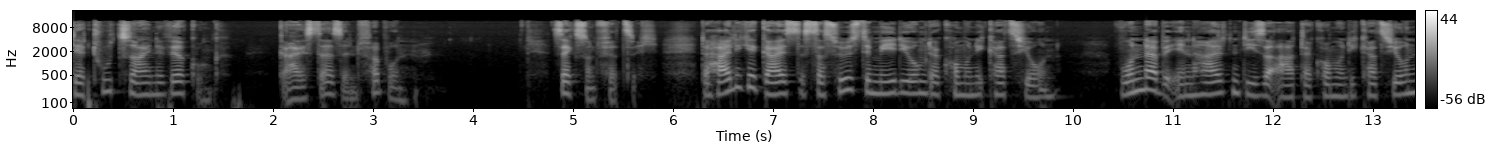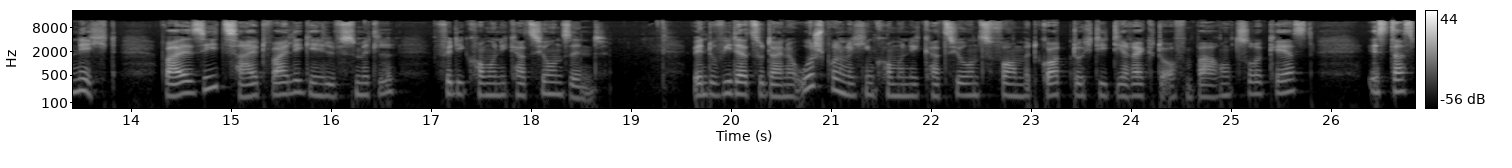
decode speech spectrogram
der tut seine Wirkung. Geister sind verbunden. 46. Der Heilige Geist ist das höchste Medium der Kommunikation. Wunder beinhalten diese Art der Kommunikation nicht, weil sie zeitweilige Hilfsmittel für die Kommunikation sind. Wenn du wieder zu deiner ursprünglichen Kommunikationsform mit Gott durch die direkte Offenbarung zurückkehrst, ist das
